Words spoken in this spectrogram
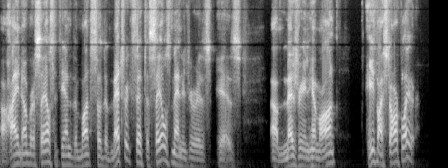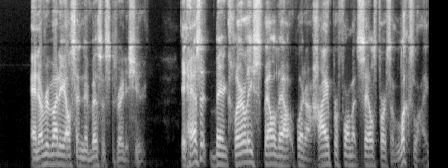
a high number of sales at the end of the month. So the metrics that the sales manager is is uh, measuring him on, he's my star player, and everybody else in the business is ready to shoot. It hasn't been clearly spelled out what a high performance salesperson looks like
